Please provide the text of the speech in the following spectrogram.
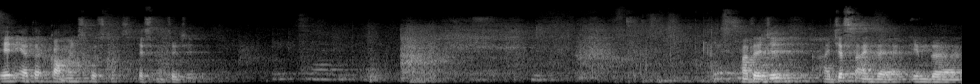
Any other comments, questions? Yes, Mataji. Um, Mataji, I just in the in the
